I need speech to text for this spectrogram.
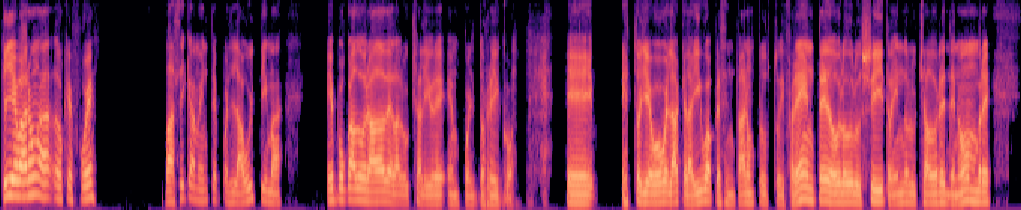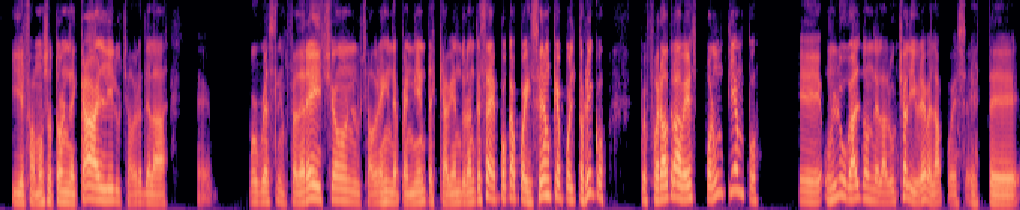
que llevaron a lo que fue básicamente pues la última época dorada de la lucha libre en Puerto Rico. Eh, esto llevó, ¿verdad?, que la IWA presentara un producto diferente, WWC trayendo luchadores de nombre y el famoso turn de Carly, luchadores de la eh, World Wrestling Federation, luchadores independientes que habían durante esa época, pues hicieron que Puerto Rico pues fuera otra vez por un tiempo eh, un lugar donde la lucha libre, ¿verdad? Pues este,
